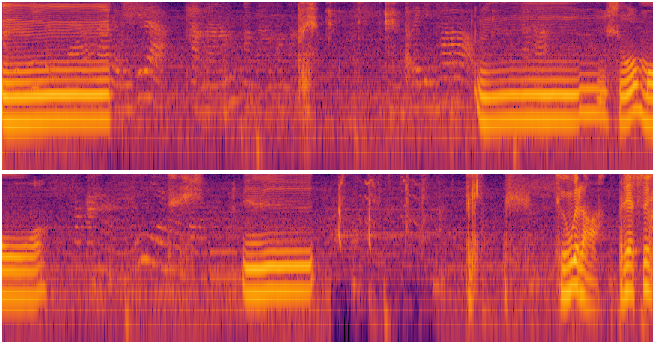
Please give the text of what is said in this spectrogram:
อืมเดี๋ยวมีที่แบบอาบน้ำอาบน้อส้วอืมสัวหมู ทำอาหารมีอะไร อืด ถึงเวลาประเดศึก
